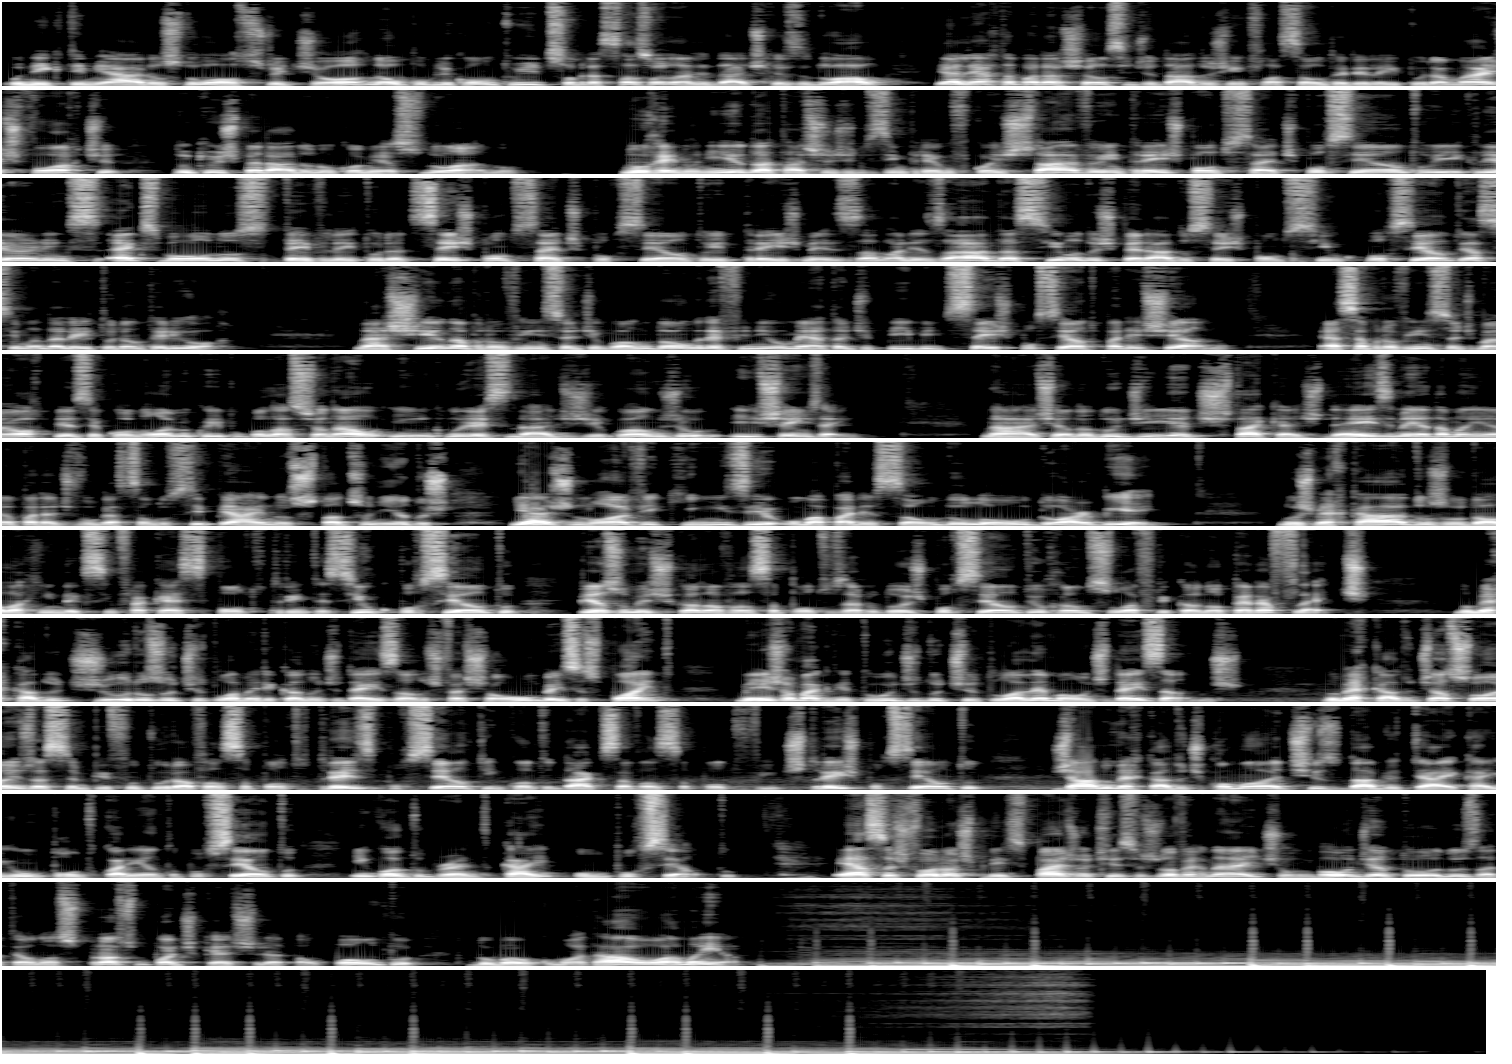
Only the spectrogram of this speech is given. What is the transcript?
O Nick Timiaros, do Wall Street Journal, publicou um tweet sobre a sazonalidade residual e alerta para a chance de dados de inflação terem leitura mais forte do que o esperado no começo do ano. No Reino Unido, a taxa de desemprego ficou estável em 3,7%, o Weekly Earnings ex-bônus teve leitura de 6,7% e três meses anualizada, acima do esperado 6,5% e acima da leitura anterior. Na China, a província de Guangdong definiu meta de PIB de 6% para este ano. Essa província de maior peso econômico e populacional e inclui as cidades de Guangzhou e Shenzhen. Na agenda do dia, destaque às 10h30 da manhã para a divulgação do CPI nos Estados Unidos e às 9h15 uma aparição do low do RBA. Nos mercados, o dólar index enfraquece 0,35%, peso mexicano avança 0,02% e o ramo sul-africano opera flat. No mercado de juros, o título americano de 10 anos fecha 1 basis point, mesma magnitude do título alemão de 10 anos. No mercado de ações, o S&P Futuro avança 0,13%, enquanto o DAX avança 0,23%. Já no mercado de commodities, o WTI cai 1,40%, enquanto o Brent cai 1%. Essas foram as principais notícias do overnight. Um bom dia a todos. Até o nosso próximo podcast direto ao ponto do Banco Modal amanhã.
